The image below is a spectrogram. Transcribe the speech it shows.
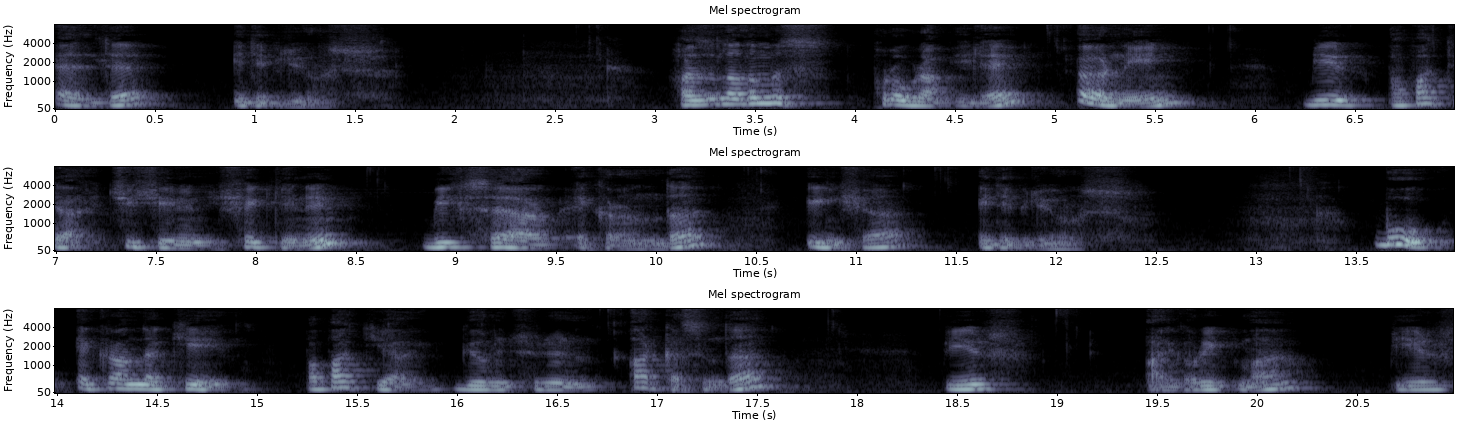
elde edebiliyoruz. Hazırladığımız program ile örneğin bir papatya çiçeğinin şeklini bilgisayar ekranında inşa edebiliyoruz. Bu ekrandaki papatya görüntüsünün arkasında bir algoritma, bir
